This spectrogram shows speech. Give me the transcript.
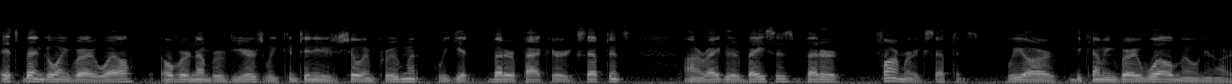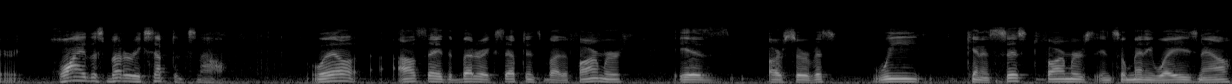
It's been going very well. Over a number of years, we continue to show improvement. We get better packer acceptance on a regular basis, better farmer acceptance. We are becoming very well known in our area. Why this better acceptance now? Well, I'll say the better acceptance by the farmers is our service. We can assist farmers in so many ways now,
